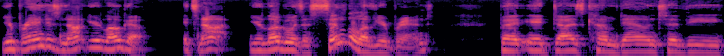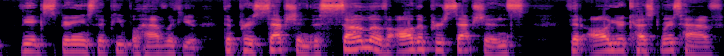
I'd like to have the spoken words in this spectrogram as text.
your brand is not your logo. It's not. Your logo is a symbol of your brand, but it does come down to the the experience that people have with you, the perception, the sum of all the perceptions that all your customers have.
